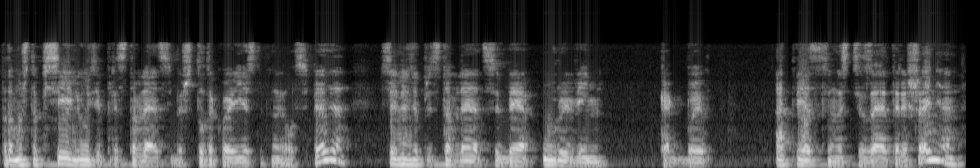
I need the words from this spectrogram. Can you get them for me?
Потому что все люди представляют себе, что такое ездить на велосипеде, все люди представляют себе уровень как бы ответственности за это решение,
